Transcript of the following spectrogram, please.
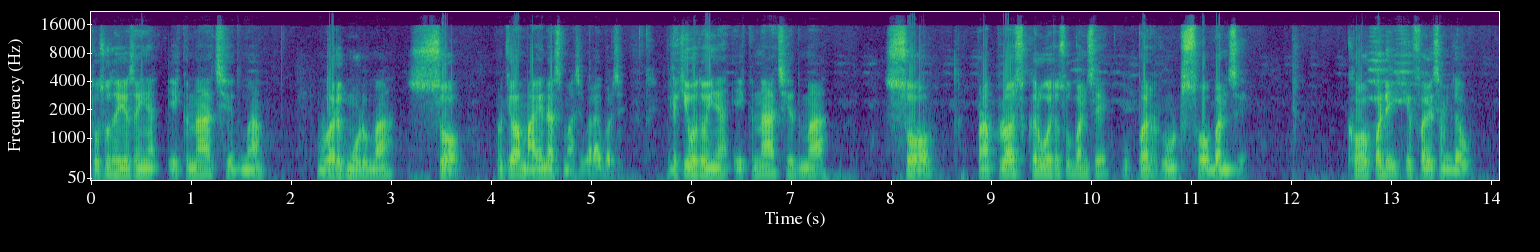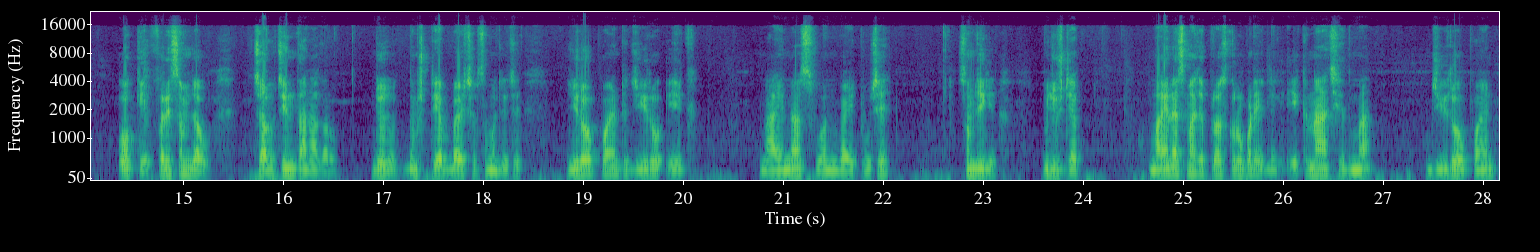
તો શું થઈ જશે અહીંયા? એકના છેદમાં વર્ગમૂળમાં સો. પણ કેવા? માઇનસમાં છે. બરાબર છે? એટલે કેવું હતું અહીંયા? એકના છેદમાં સો. પણ આ પ્લસ કરવું હોય તો શું બનશે? ઉપર રૂટ સો બનશે. ખબર પડી કે ફરી સમજાવું? ઓકે ફરી સમજાવું. ચાલો, ચિંતા ના કરો. જોજો એકદમ સ્ટેપ બાય સ્ટેપ સમજીએ છીએ. ઝીરો પોઈન્ટ ઝીરો એક માઇનસ વન બાય ટુ છે. સમજી ગયા? બીજું સ્ટેપ માઇનસમાં છે પ્લસ કરવું પડે, એટલે એકના છેદમાં ઝીરો પોઈન્ટ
